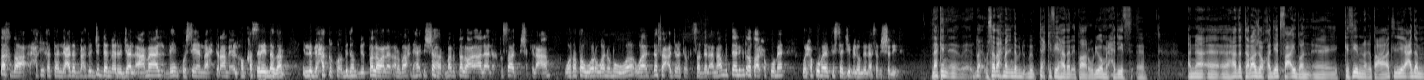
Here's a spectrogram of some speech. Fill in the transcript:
تخضع حقيقة لعدد محدود جدا من رجال الاعمال بين قوسين مع احترامي لهم قصيري النظر اللي بيحققوا بدهم بيطلعوا على الأرباح نهاية الشهر. ما بيطلعوا على الاقتصاد بشكل عام. وتطور ونمو ودفع عجله الاقتصاد للأمام وبالتالي بيضغطوا على الحكومة والحكومة بتستجيب لهم للأسف الشديد. لكن آه، أستاذ أحمد أنت بتحكي في هذا الإطار واليوم الحديث آه، أن آه، هذا التراجع قد يدفع أيضا كثير من القطاعات لعدم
